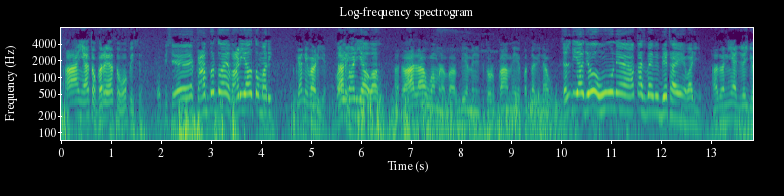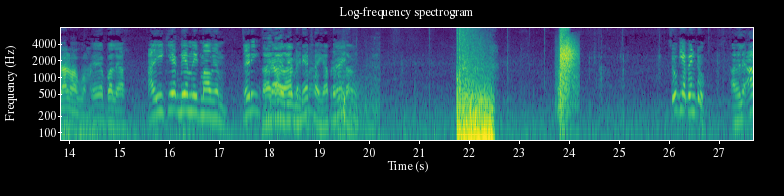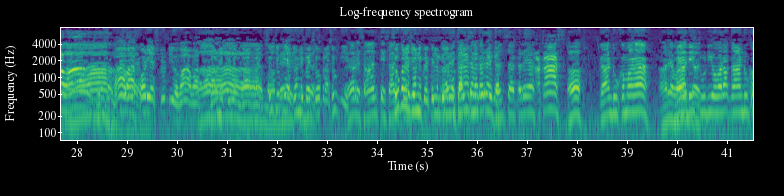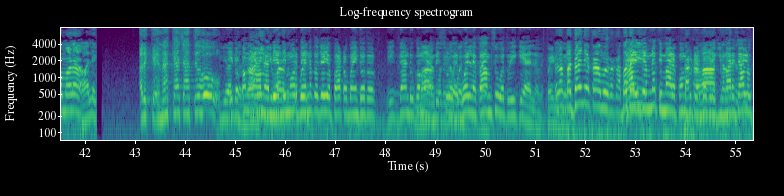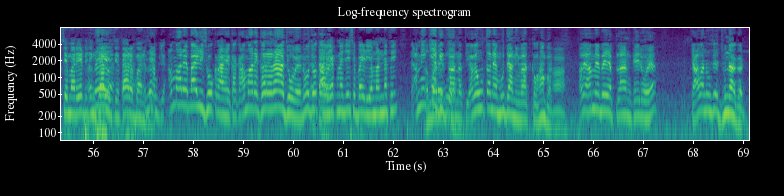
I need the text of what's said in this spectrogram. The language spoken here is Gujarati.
હા અહીંયા તો ઘરે હતો ઓફિસે. ઓફિસે છે. કામ કરતો આ વાડી આવતો મારી. ક્યાંની વાડી મારી વાડી આવ હા. તો હાલ આવું હમણાં બે મિનિટ થોડું કામ હે પતાવીને આવું. જલ્દી આવજો હું ને આકાશભાઈ બેઠા વાડીએ હા તો અહીંયા જ રહી ગયો હાલો આવું હમણાં. એ ભલે હા એ કેક બે મિનિટમાં આવું એમ. રેડી આપણે બેઠા આપણે? શું કે પિન્ટુ? એટલે આવ આવ વાહ વાહ કોડિયા સ્ટુડિયો વાહ વાહ વાહ, જોની ફિલ્મ વાહ વાહ શું શું બે. જોનીભાઈ છોકરા શું કે અરે શાંતિ શાંતિ. શું જોનીભાઈ ફિલ્મ ફિલ્મ જલસા કરે જલસા કરે. આકાશ! હા. ગાંડુ કમાણા. અરે વાહ સ્ટુડિયો વાળા ગાંડુ કમાણા. અરે કહેના ક્યાં ચાહતે હો? એ તો કમાણા બે દી મોર દે નતો જોયો પાટો બાંધ્યો તો ઈ ગાંડુ કમાણા બી શું હોય? બોલ. ને કામ શું હતું ઈ કે લવે એટલે બધાને કામ હોય કાકા બધાની જેમ નથી મારે કોમ્પ્યુટર બગડી ગયું. મારે ચાલુ છે મારે એડિટિંગ ચાલુ છે તારે બંધ અમારે બાયડી છોકરા હે કાકા અમારે ઘરે રાહ જોવે નો જોતા એકને જઈશે બાયડી અમાર નથી. અમે ક્યાં કીધા નથી? હવે હું તને મુદ્દાની વાત કહું હા. હવે અમે બે પ્લાન કર્યો હે. જવાનું છે જુનાગઢ.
